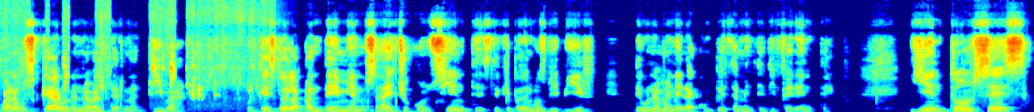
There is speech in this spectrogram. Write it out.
van a buscar una nueva alternativa, porque esto de la pandemia nos ha hecho conscientes de que podemos vivir de una manera completamente diferente. Y entonces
